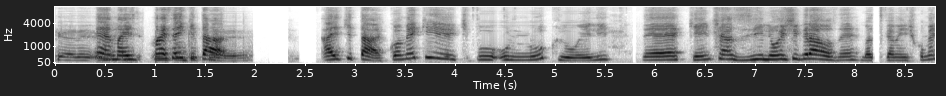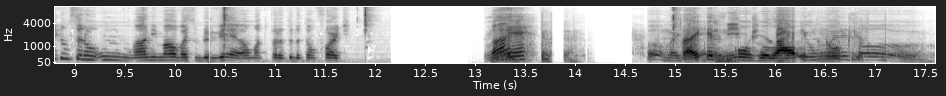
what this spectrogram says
cara. É, mas- mas aí que tá. é. Aí que tá. Como é que, tipo, o núcleo, ele é quente a zilhões de graus, né? Basicamente. Como é que um, ser, um animal vai sobreviver a uma temperatura tão forte? Vai. É, mas vai que eles congelaram um ele núcleos. só.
